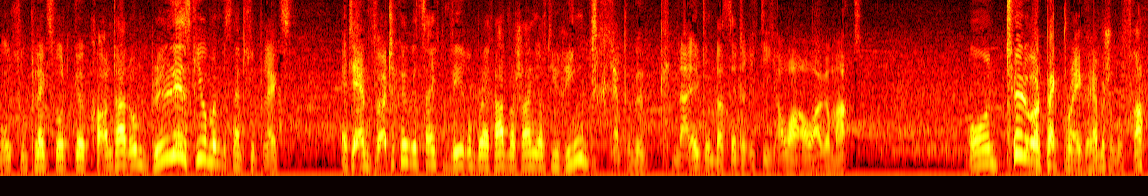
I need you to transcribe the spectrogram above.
Oh, Suplex wird gekontert und Blisskio mit dem Snap Suplex. Hätte er ein Vertical gezeigt, wäre Bret Hart wahrscheinlich auf die Ringtreppe geknallt und das hätte richtig Aua Aua gemacht. Und Tilworth Backbreaker, ich habe schon gefragt,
